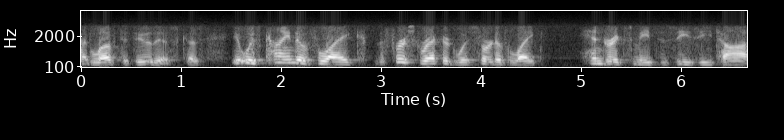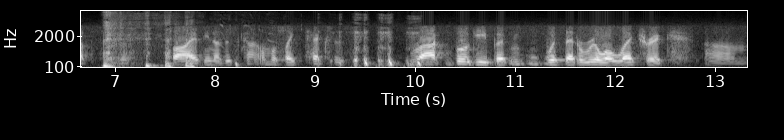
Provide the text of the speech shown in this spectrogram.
I'd love to do this because it was kind of like the first record was sort of like Hendrix meets ZZ Top five. You know, this kind of almost like Texas rock boogie, but with that real electric um,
